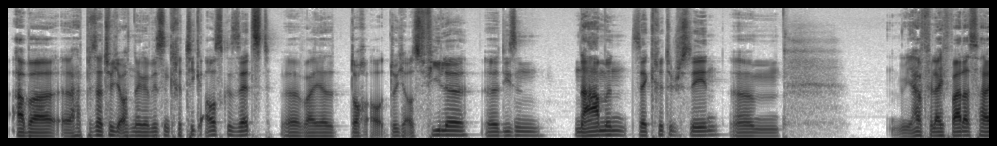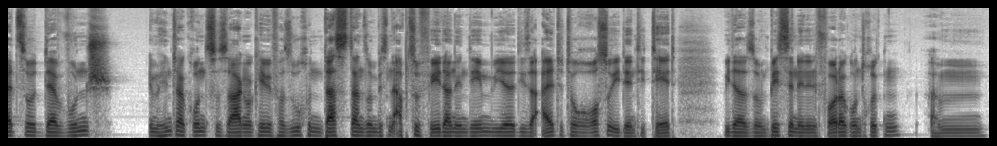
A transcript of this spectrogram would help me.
Aber äh, hat bis natürlich auch einer gewissen Kritik ausgesetzt, äh, weil ja doch auch, durchaus viele äh, diesen Namen sehr kritisch sehen. Ähm, ja, vielleicht war das halt so der Wunsch, im Hintergrund zu sagen, okay, wir versuchen das dann so ein bisschen abzufedern, indem wir diese alte Toro Rosso-Identität wieder so ein bisschen in den Vordergrund rücken. Ähm,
